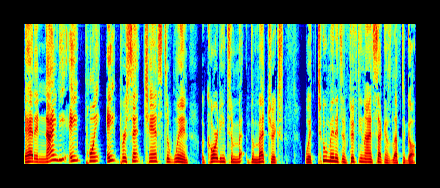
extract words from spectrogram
They had a 98.8% chance to win, according to me- the metrics, with two minutes and 59 seconds left to go.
